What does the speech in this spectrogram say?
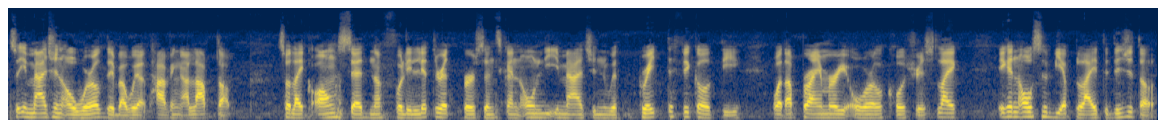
So imagine a world, diba, without having a laptop. So like Ong said na fully literate persons can only imagine with great difficulty what a primary oral culture is like, it can also be applied to digital.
